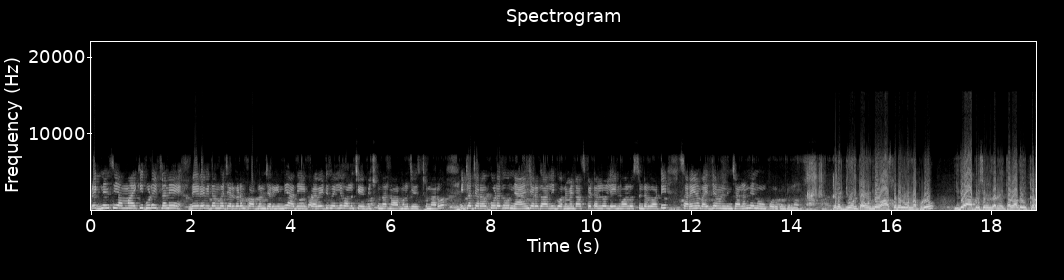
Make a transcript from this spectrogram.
ప్రెగ్నెన్సీ అమ్మాయికి కూడా ఇట్లనే వేరే విధంగా జరగడం ప్రాబ్లం జరిగింది. అది ప్రైవేట్కి వెళ్ళి వాళ్ళు చేయించుకున్నారు నార్మల్ చేసుకున్నారు. ఇట్లా జరగకూడదు న్యాయం జరగాలి. గవర్నమెంట్ హాస్పిటల్లో లేని వాళ్ళు వస్తుంటారు కాబట్టి సరైన వైద్యం అందించాలని నేను కోరుకుంటున్నాను. ఇక్కడ డోన్ టౌన్లో హాస్పిటల్ ఉన్నప్పుడు ఇదే ఆపరేషన్లు జరిగాయి తర్వాత ఇక్కడ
